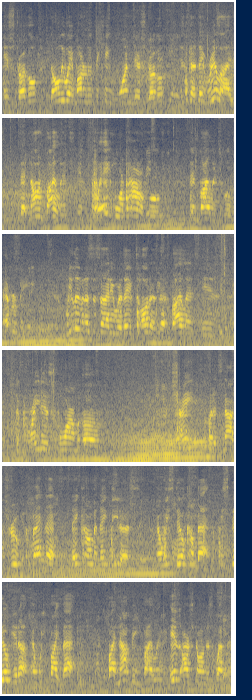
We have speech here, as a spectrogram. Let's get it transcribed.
his struggle, the only way Martin Luther King won their struggle, is because they realized that nonviolence is way more powerful than violence will ever be. We live in a society where they've taught us that violence is the greatest form of change, but it's not true. The fact that they come and they beat us and we still come back, we still get up and we fight back by not being violent is our strongest weapon.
